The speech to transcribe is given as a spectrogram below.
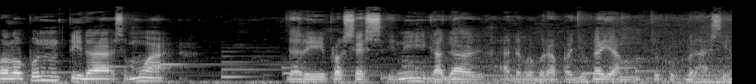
Walaupun tidak semua dari proses ini gagal. Ada beberapa juga yang cukup berhasil.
